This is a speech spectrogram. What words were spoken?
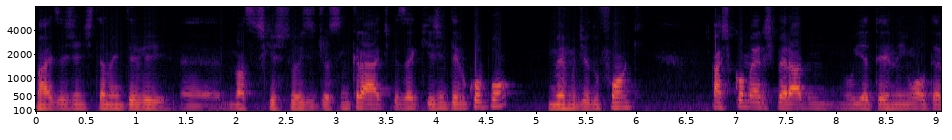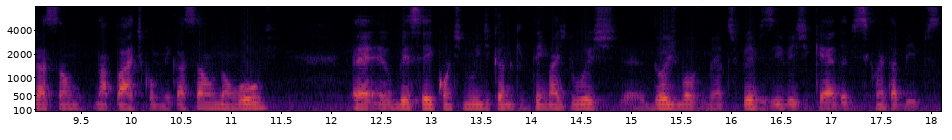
Mas a gente também teve é, nossas questões idiosincráticas aqui. A gente teve o Copom, no mesmo dia do FONC. Acho que, como era esperado, não ia ter nenhuma alteração na parte de comunicação, não houve. É, o BC continua indicando que tem mais duas, é, dois movimentos previsíveis de queda de 50 bips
